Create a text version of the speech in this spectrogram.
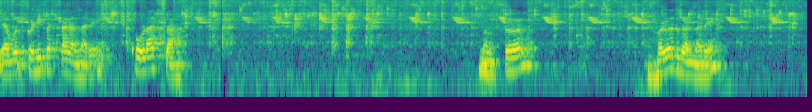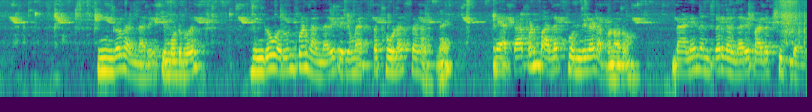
त्यावर कढीपत्ता घालणार आहे. थोडासा. नंतर हळद घालणार आहे. हिंग घालणार आहे चिमूटभर. हिंग वरून पण घालणार आहे त्याच्यामुळे आत्ता थोडासा घातला आहे आणि आता आपण पालक फोडणीला टाकणार आहोत. दाणे नंतर पालक शिजल्यावर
